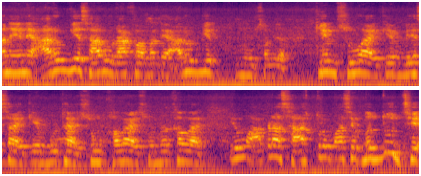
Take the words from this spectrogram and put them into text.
અને એને આરોગ્ય સારું રાખવા માટે આરોગ્યનું સમજાવ કેમ સુવાય, કેમ બેસાય, કેમ ઉઠાય, શું ખવાય, શું ન ખવાય, એવું આપણા શાસ્ત્રો પાસે બધું જ છે.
